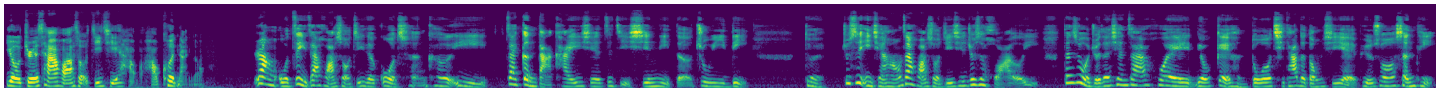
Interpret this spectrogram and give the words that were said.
有觉察滑手机，其实好好困难哦。让我自己在滑手机的过程，可以再更打开一些自己心里的注意力。对，就是以前好像在滑手机，其实就是滑而已。但是我觉得现在会留给很多其他的东西耶，比如说身体，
